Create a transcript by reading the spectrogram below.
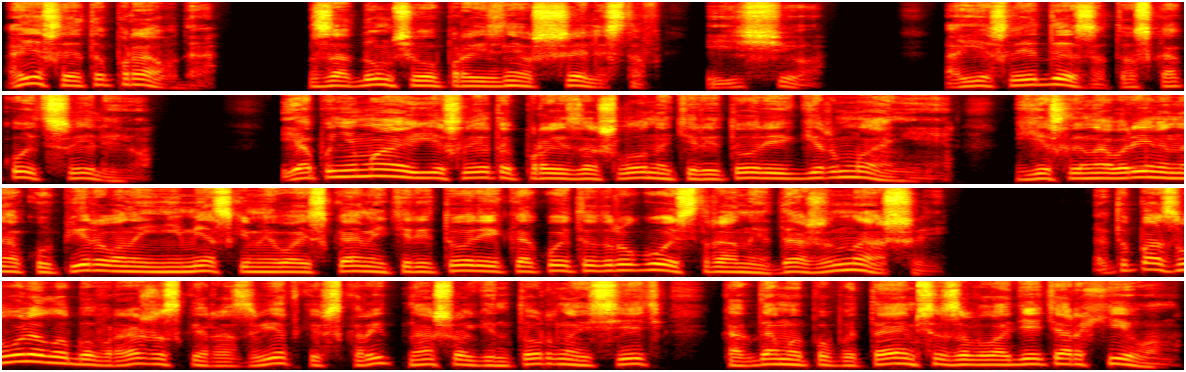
А если это правда?» — задумчиво произнес Шелестов. «И еще. А если Эдеза, то с какой целью?» Я понимаю, если это произошло на территории Германии, если на временно оккупированной немецкими войсками территории какой-то другой страны, даже нашей. Это позволило бы вражеской разведке вскрыть нашу агентурную сеть, когда мы попытаемся завладеть архивом.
